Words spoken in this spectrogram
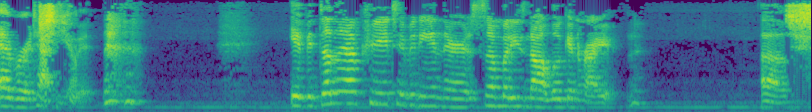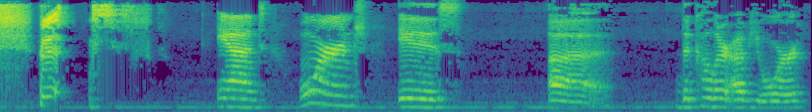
ever attached to it. if it doesn't have creativity in there, somebody's not looking right. Um, and orange is uh, the color of your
